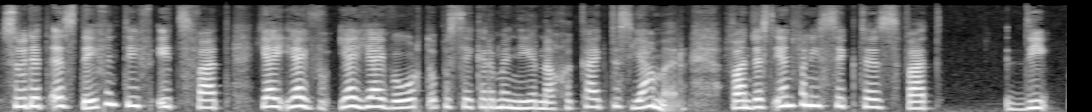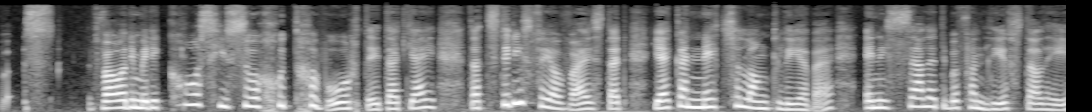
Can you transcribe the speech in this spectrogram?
So dit is definitief iets wat jy jy jy, jy word op 'n sekere manier na gekyk. Dis jammer want dis een van die siektes wat die waar die medikasie so goed geword het dat jy dat studies vir jou wys dat jy kan net so lank lewe en dieselfde tipe van leefstyl hê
